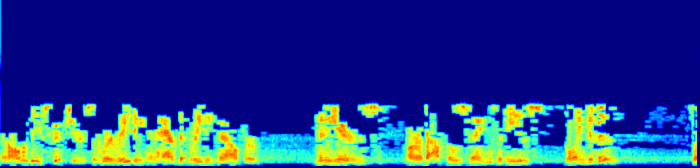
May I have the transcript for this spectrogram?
And all of these scriptures that we're reading and have been reading now for many years are about those things that he is going to do. So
